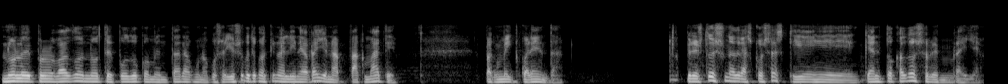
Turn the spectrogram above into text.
No lo he probado, no te puedo comentar alguna cosa. Yo sé que tengo aquí una línea Braille, una PacMate, PacMate 40. Pero esto es una de las cosas que, han tocado sobre Braille.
